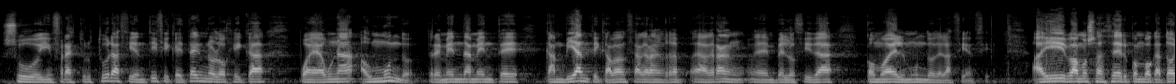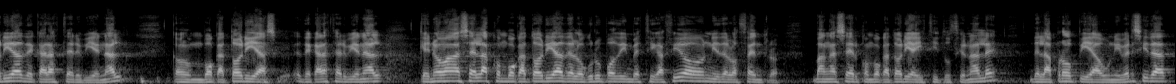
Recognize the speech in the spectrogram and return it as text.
su infraestructura científica y tecnológica pues, a, un mundo tremendamente cambiante y que avanza a gran, eh, velocidad como es el mundo de la ciencia. Ahí vamos a hacer convocatorias de carácter bienal convocatorias de carácter bienal que no van a ser las convocatorias de los grupos de investigación ni de los centros, van a ser convocatorias institucionales de la propia universidad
